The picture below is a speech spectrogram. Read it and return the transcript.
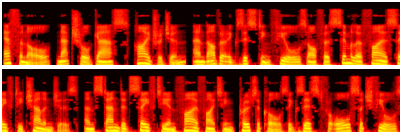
Ethanol, natural gas, hydrogen, and other existing fuels offer similar fire safety challenges, and standard safety and firefighting protocols exist for all such fuels.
